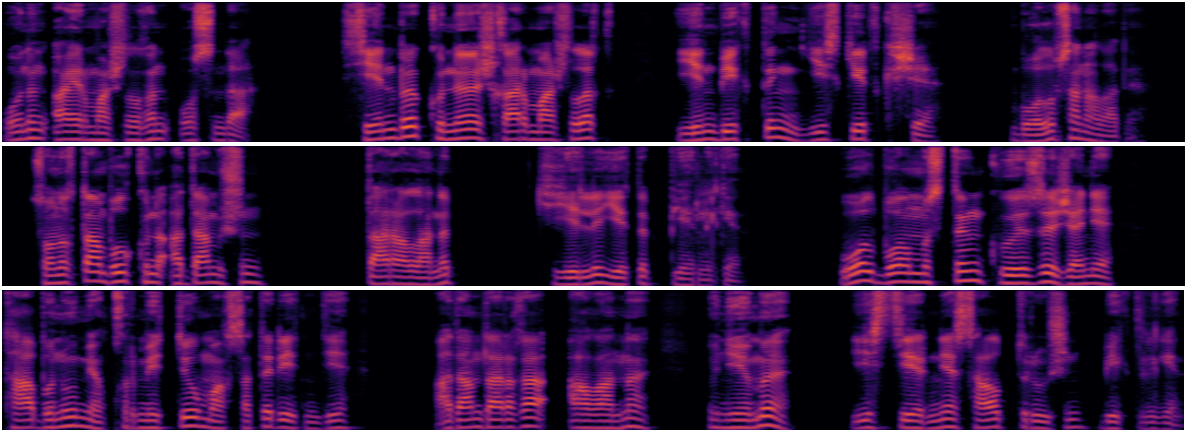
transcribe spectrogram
оның айырмашылығын осында. Сенбі күні шығармашылық еңбектің ескерткіші. Болып саналады. Сондықтан бұл күн адам үшін дараланып киелі етіп берілген. Ол болмыстың көзі және табыну мен құрметтеу мақсаты ретінде адамдарға аланы үнемі естеріне салып тұру үшін бекітілген.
